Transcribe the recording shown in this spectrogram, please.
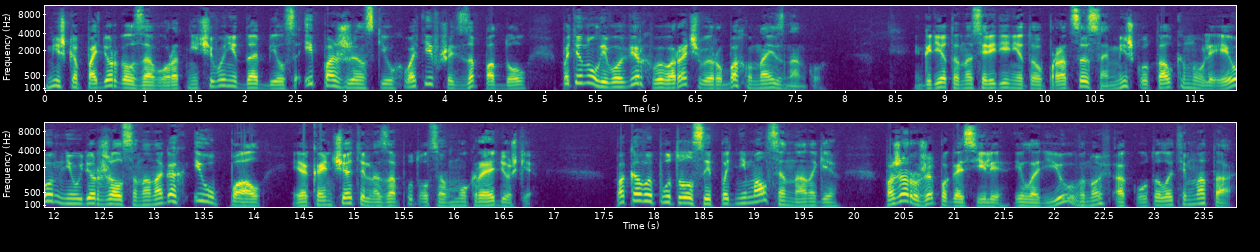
Мишка подергал за ворот, ничего не добился и, по-женски ухватившись за подол, потянул его вверх, выворачивая рубаху наизнанку. Где-то на середине этого процесса Мишку толкнули, и он не удержался на ногах и упал, и окончательно запутался в мокрой одежке. Пока выпутывался и поднимался на ноги, пожар уже погасили, и ладью вновь окутала темнота,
